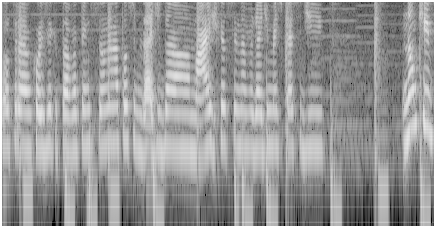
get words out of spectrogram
outra coisa que eu tava pensando é na possibilidade da mágica ser, na verdade, uma espécie de. Não que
